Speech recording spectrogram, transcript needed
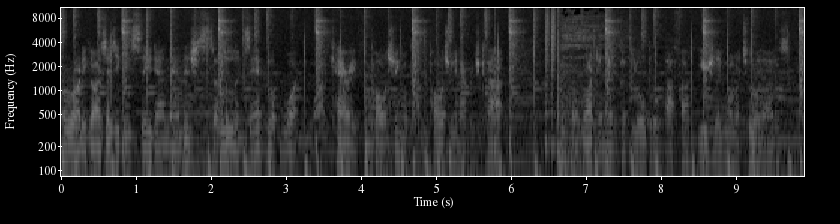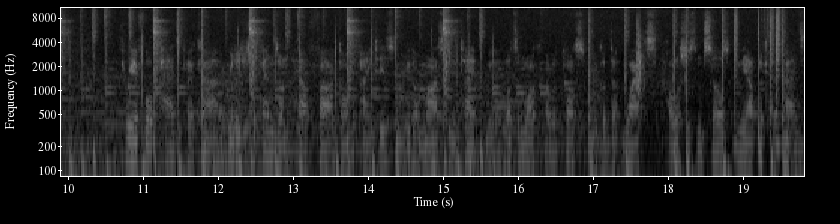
Alrighty guys as you can see down there this is a little example of what I carry for polishing or cut and polishing an average car. We've got right down there, we've got the orbital buffer, usually one or two of those three or four pads per car. It really just depends on how far gone the paint is. We've got masking tape, we've got lots of microfiber cloths, we've got the wax polishes themselves and the applicator pads.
